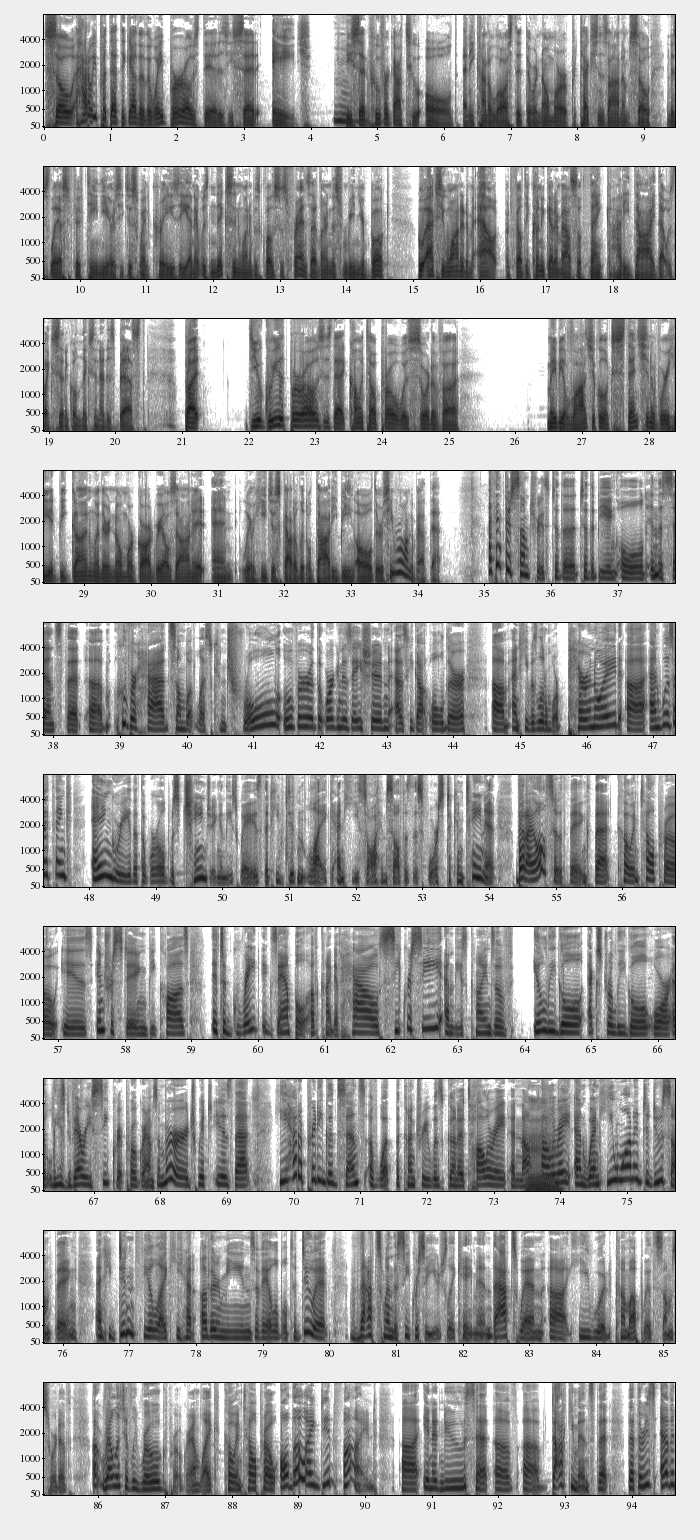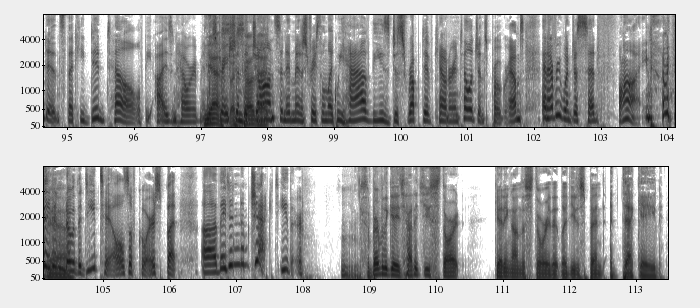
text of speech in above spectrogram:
so how do we put that together the way burroughs did is he said age he hmm. said Hoover got too old and he kind of lost it. There were no more protections on him. So in his last 15 years, he just went crazy. And it was Nixon, one of his closest friends. I learned this from reading your book, who actually wanted him out, but felt he couldn't get him out. So thank God he died. That was like cynical Nixon at his best. But do you agree with Burroughs? Is that COINTELPRO was sort of a, maybe a logical extension of where he had begun when there are no more guardrails on it and where he just got a little dotty being old? Or is he wrong about that? I think there's some truth to the to the being old in the sense that um, Hoover had somewhat less control over the organization as he got older, um, and he was a little more paranoid, uh, and was, I think, angry that the world was changing in these ways that he didn't like, and he saw himself as this force to contain it. But I also think that COINTELPRO is interesting because it's a great example of kind of how secrecy and these kinds of illegal, extra legal, or at least very secret programs emerge, which is that he had a pretty good sense of what the country was going to tolerate and not tolerate. And when he wanted to do something and he didn't feel like he had other means available to do it, that's when the secrecy usually came in. That's when uh, he would come up with some sort of uh, relatively rogue program like COINTELPRO. Although I did find uh, in a new set of uh, documents that that there is evidence that he did tell the Eisenhower administration, saw the that. Johnson administration, like we have these disruptive counterintelligence programs, and everyone just said fine. I mean, they Yeah. didn't know the details, of course, but uh, they didn't object either. So, Beverly Gage, how did you start getting on the story that led you to spend a decade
